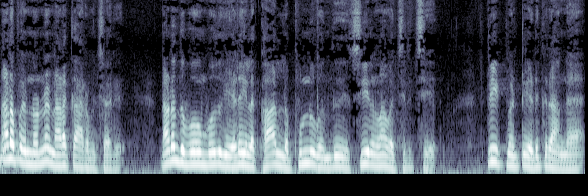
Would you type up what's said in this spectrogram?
நடப்பேன்னொடனே நடக்க ஆரம்பித்தார் நடந்து போகும்போது இடையில காலில் புண்ணு வந்து சீரெல்லாம் வச்சிருச்சு. ட்ரீட்மெண்ட்டு எடுக்கிறாங்க.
